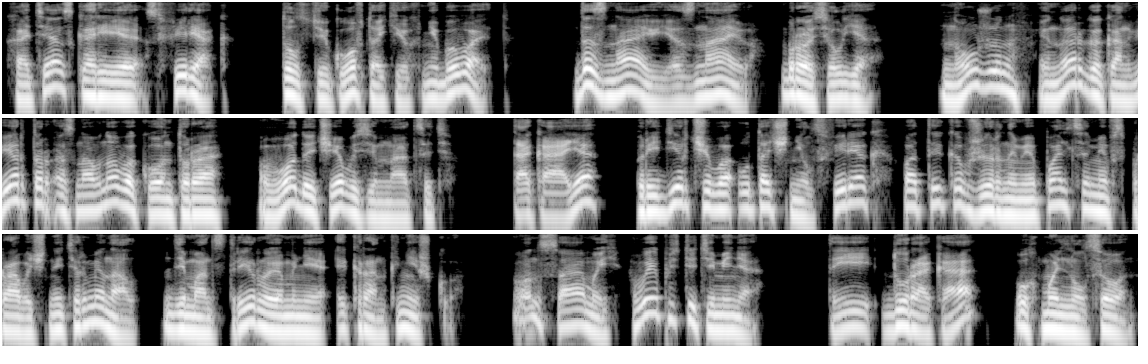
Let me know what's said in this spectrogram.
Хотя, скорее, сферяк. Толстяков таких не бывает. Да знаю я, знаю, бросил я. Нужен энергоконвертер основного контура, ВОДЧ-18. Такая? Придирчиво уточнил сферяк, потыкав жирными пальцами в справочный терминал, демонстрируя мне экран-книжку. «Он самый. Выпустите меня». «Ты дурака?» — ухмыльнулся он.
